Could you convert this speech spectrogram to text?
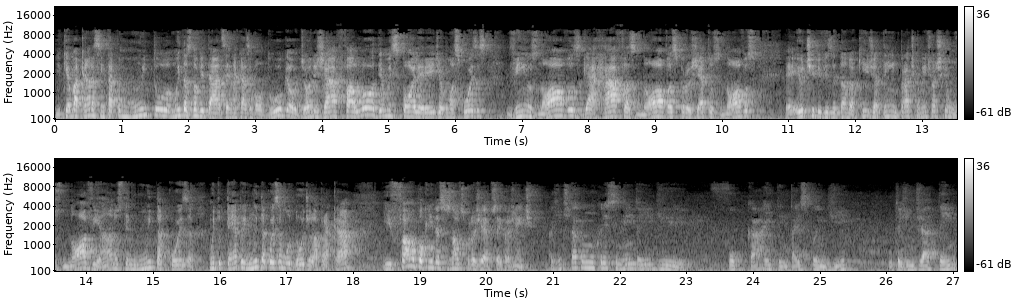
E o que é bacana, assim, tá com muito, muitas novidades aí na Casa Valduga. O Johnny já falou, deu um spoiler aí de algumas coisas. Vinhos novos, garrafas novas, projetos novos. É, eu tive visitando aqui, já tem praticamente, eu acho que uns nove anos, tem muita coisa, muito tempo e muita coisa mudou de lá para cá. E fala um pouquinho desses novos projetos aí pra gente. A gente está com um crescimento aí de focar e tentar expandir o que a gente já tem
